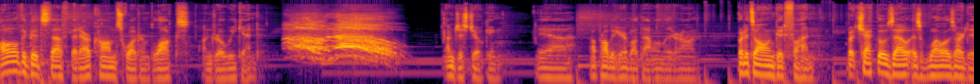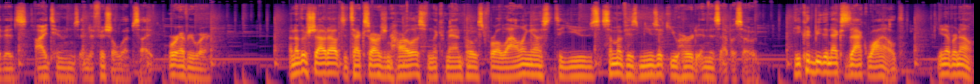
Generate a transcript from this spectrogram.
all the good stuff that our comm squadron blocks on drill weekend. Oh no! I'm just joking. Yeah, I'll probably hear about that one later on but it's all in good fun. But check those out as well as our DVIDS, iTunes, and official website. We're everywhere. Another shout out to Tech Sergeant Harless from the command post for allowing us to use some of his music you heard in this episode. He could be the next Zakk Wylde. You never know.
